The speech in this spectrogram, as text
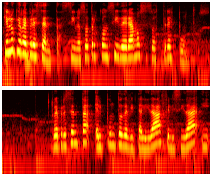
¿Qué es lo que representa si nosotros consideramos esos tres puntos? Representa el punto de vitalidad, felicidad y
